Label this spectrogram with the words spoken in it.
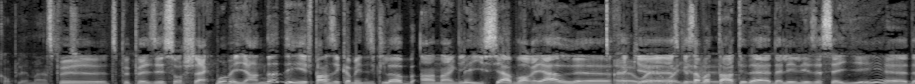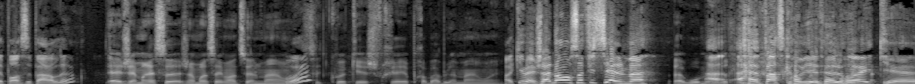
complément. tu peux tu peux peser sur chaque mot mais il y en a des je pense des comédie clubs en anglais ici à Montréal euh, Euh, que, ouais, ouais, est-ce que ça va te tenter d'a- d'aller les essayer de passer par là? Euh, j'aimerais ça, j'aimerais ça éventuellement. Ouais. Ouais? C'est de quoi que je ferais probablement, ouais. ok ben j'annonce officiellement Euh, wow, Ah, ah, parce qu'on vient de loin que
